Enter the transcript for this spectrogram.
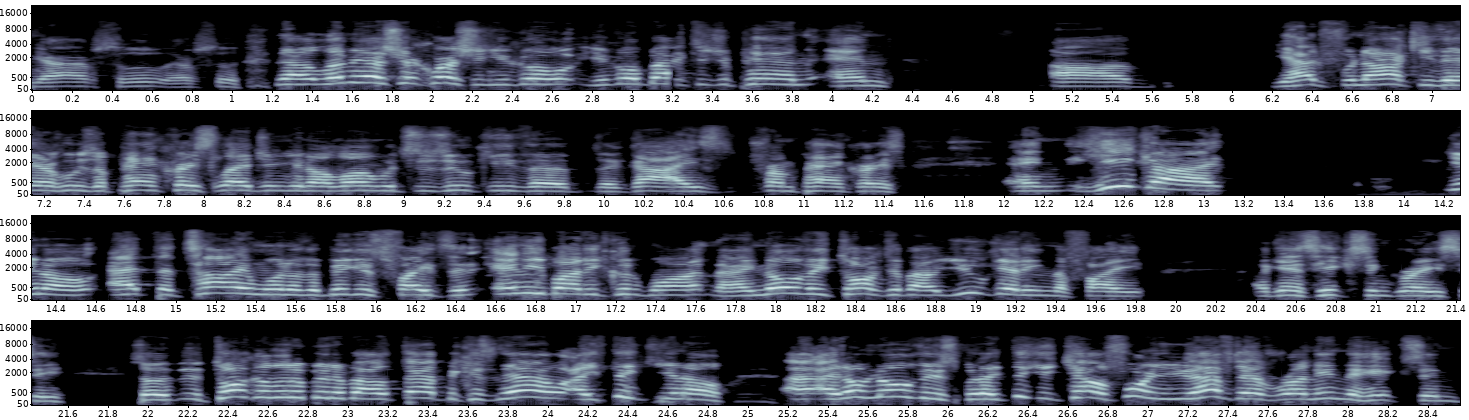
Yeah, absolutely, absolutely. Now, let me ask you a question. You go, you go back to Japan, and uh, you had Funaki there, who's a Pancrase legend, you know, along with Suzuki, the the guys from Pancrase, and he got, you know, at the time one of the biggest fights that anybody could want. And I know they talked about you getting the fight against Rickson Gracie. So talk a little bit about that because now I think you know I, don't know this, but I think in California you have to have run into Rickson and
